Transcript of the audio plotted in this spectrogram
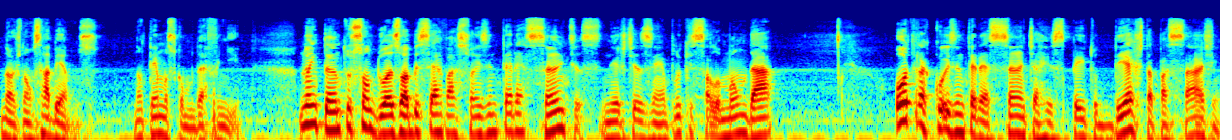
Nós não sabemos, não temos como definir. No entanto, são duas observações interessantes neste exemplo que Salomão dá Outra coisa interessante a respeito desta passagem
